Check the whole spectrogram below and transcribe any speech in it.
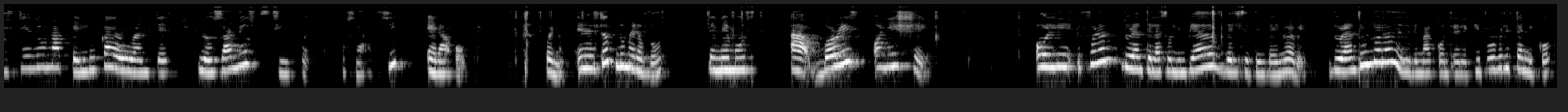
vistiendo una peluca durante los años 50. O sea, sí era hombre. Bueno, en el top número 2 tenemos a Boris Onishek. fueron durante las Olimpiadas del 79. Durante un duelo de esgrima contra el equipo británico,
